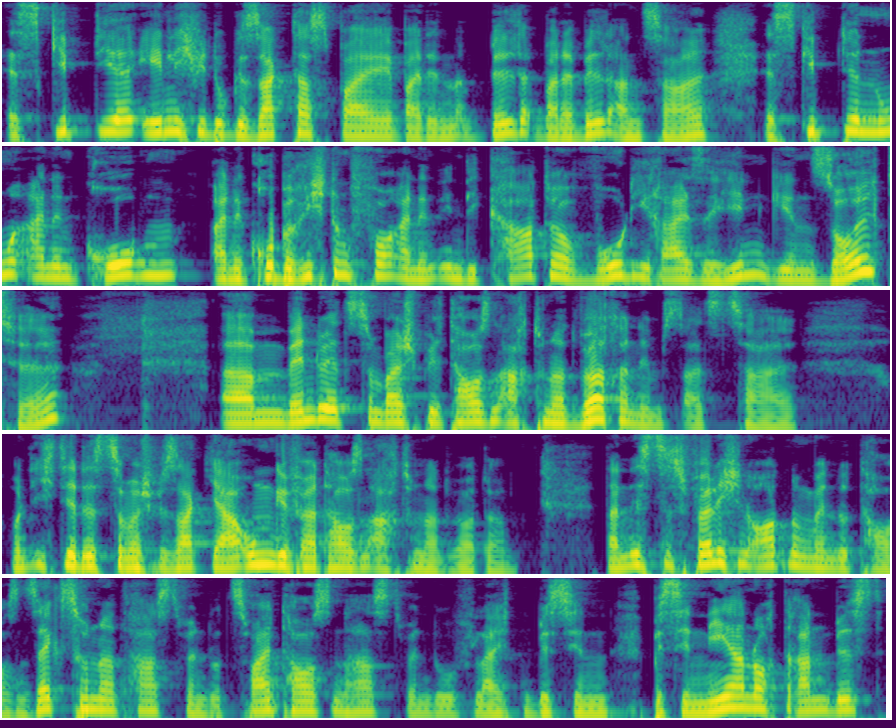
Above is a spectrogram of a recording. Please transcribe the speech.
Es gibt dir, ähnlich wie du gesagt hast bei, bei, den Bild, bei der Bildanzahl, es gibt dir nur einen groben, eine grobe Richtung vor, einen Indikator, wo die Reise hingehen sollte. Ähm, wenn du jetzt zum Beispiel 1800 Wörter nimmst als Zahl und ich dir das zum Beispiel sage, ja, ungefähr 1800 Wörter, dann ist es völlig in Ordnung, wenn du 1600 hast, wenn du 2000 hast, wenn du vielleicht ein bisschen, bisschen näher noch dran bist.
